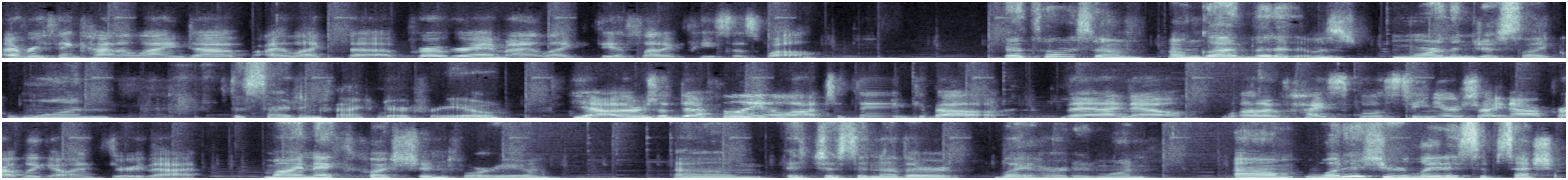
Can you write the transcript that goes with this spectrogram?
everything kind of lined up. I like the program and I like the athletic piece as well. That's awesome. I'm glad that it was more than just like one deciding factor for you. Yeah, there's a definitely a lot to think about. that I know a lot of high school seniors right now are probably going through that. My next question for you um, is just another lighthearted one. Um, what is your latest obsession?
